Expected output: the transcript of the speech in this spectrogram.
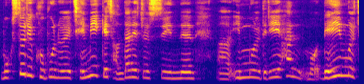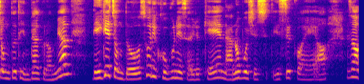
목소리 구 분을 재미있게 전달해 줄 수 있는 어, 인물들이 한 뭐 네 인물 정도 된다 그러면 네 개 정도 소리 구분해서 이렇게 나눠 보실 수도 있을 거예요. 그래서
